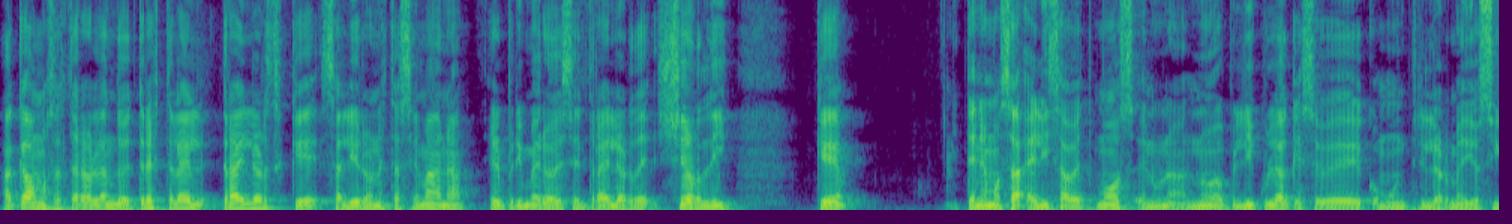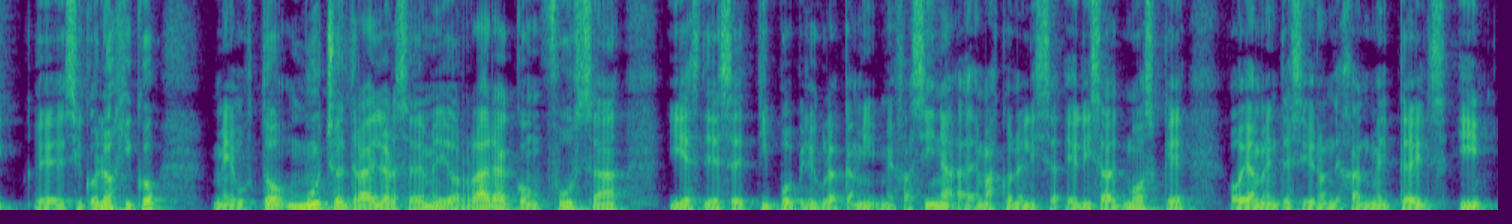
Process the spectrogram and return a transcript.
Acá vamos a estar hablando de tres trailers que salieron esta semana. El primero es el tráiler de Shirley, que tenemos a Elizabeth Moss en una nueva película que se ve como un thriller medio eh, psicológico. Me gustó mucho el tráiler, se ve medio rara, confusa y es de ese tipo de película que a mí me fascina. Además con Elizabeth Moss que obviamente siguieron de Handmaid's Tales y,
